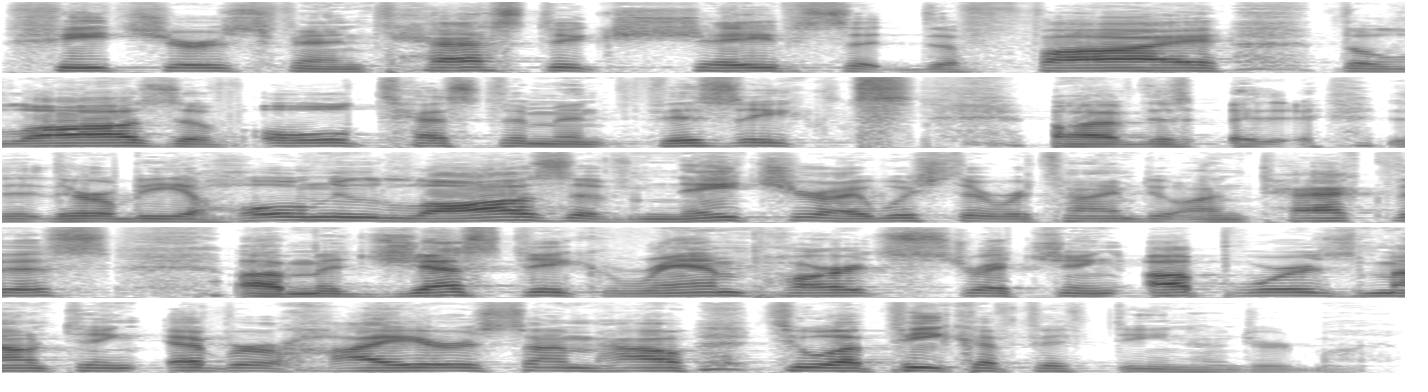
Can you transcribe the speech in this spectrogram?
features, fantastic shapes that defy the laws of Old Testament physics. Uh, uh, there will be a whole new laws of nature. I wish there were time to unpack this. Uh, majestic ramparts stretching upwards, mounting ever higher somehow to a peak of 1,500 miles.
